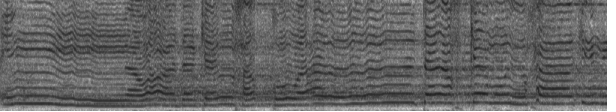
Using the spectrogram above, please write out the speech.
وإن وعدك الحق وأنت أحكم الحاكمين.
